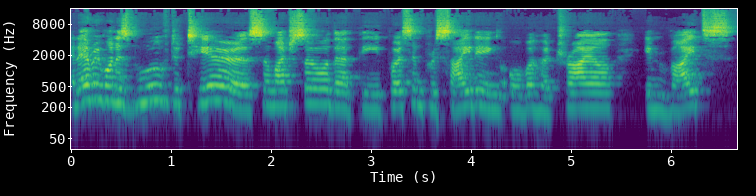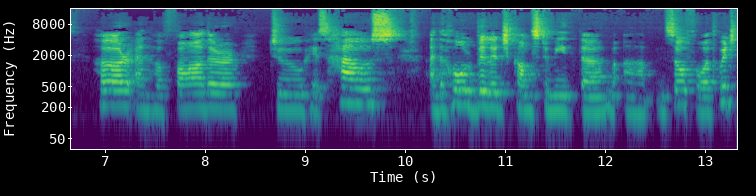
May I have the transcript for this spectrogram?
And everyone is moved to tears, so much so that the person presiding over her trial invites her and her father to his house, and the whole village comes to meet them, um, and so forth. Which,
